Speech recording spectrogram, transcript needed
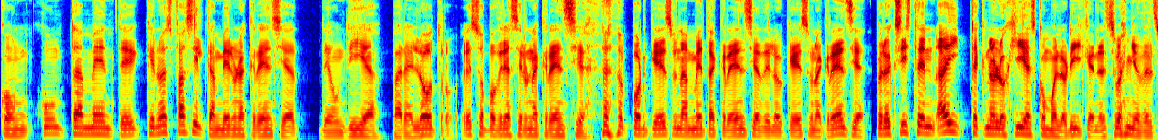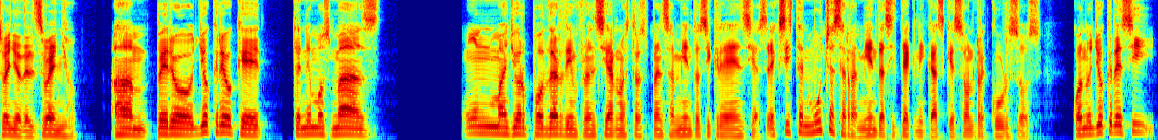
conjuntamente que no es fácil cambiar una creencia de un día para el otro. Eso podría ser una creencia, porque es una metacreencia de lo que es una creencia. Pero existen, hay tecnologías como el origen, el sueño del sueño del sueño. Am, pero yo creo que tenemos más un mayor poder de influenciar nuestros pensamientos y creencias. Existen muchas herramientas y técnicas que son recursos. Cuando yo crecí,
